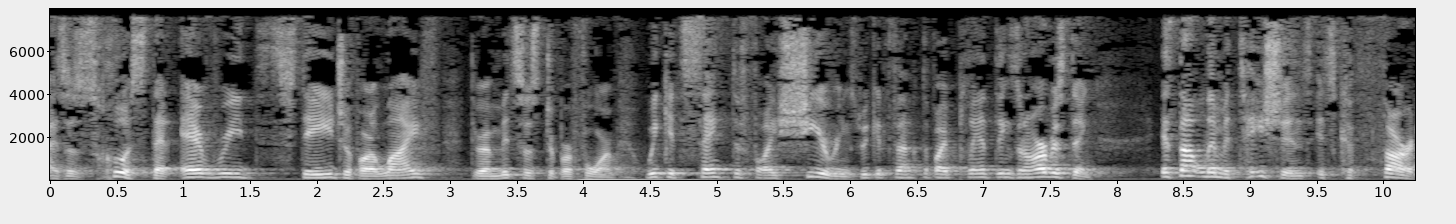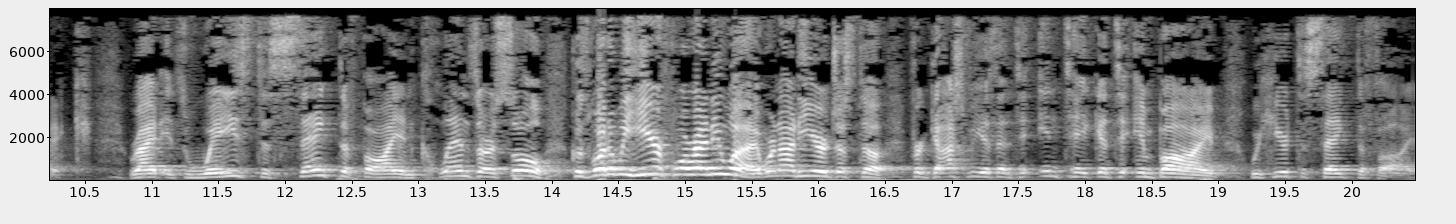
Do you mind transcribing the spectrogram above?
as a schus that every stage of our life there are mitzvahs to perform. We could sanctify shearings. We could sanctify plantings and harvesting. It's not limitations, it's cathartic, right? It's ways to sanctify and cleanse our soul. Because what are we here for anyway? We're not here just to, for gashmias and to intake and to imbibe. We're here to sanctify.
